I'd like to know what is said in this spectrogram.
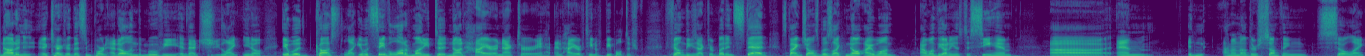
not an, a character that's important at all in the movie and that she, like you know it would cost like it would save a lot of money to not hire an actor and hire a team of people to f- film these actors. But instead spike Jonze was like no i want i want the audience to see him. Uh and it, i don't know there's something so like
